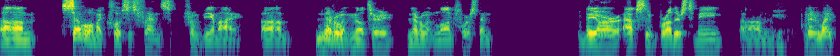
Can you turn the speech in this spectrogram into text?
um, several of my closest friends from VMI um, never went military, never went in law enforcement. They are absolute brothers to me. Um, they're like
